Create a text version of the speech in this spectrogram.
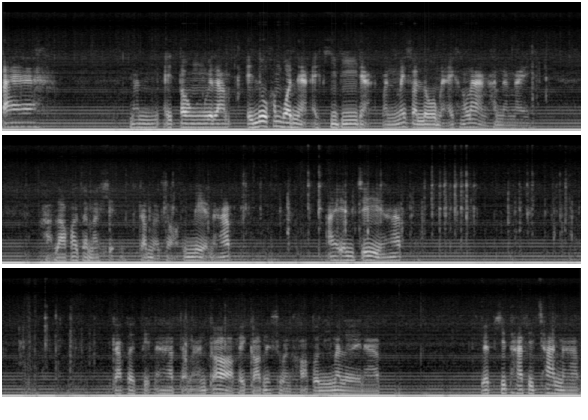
แต่ มันไอตรงเวลาไอรูปข้างบนเนี่ยไอ PB เนี่ยมันไม่สโลว์เหมือนไอข้างล่างทำยังไงครับเราก็จะมาเขียนกำหนดสอง image นะครับ img นะครับกราฟเปิดปิดนะครับ จากนั้นก็ไปก๊อปในส่วนของตัวนี้มาเลยนะครับ เว็บคิด transition นะครับ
